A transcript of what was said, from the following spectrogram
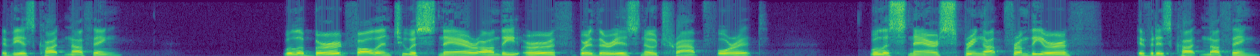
if he has caught nothing? Will a bird fall into a snare on the earth where there is no trap for it? Will a snare spring up from the earth if it has caught nothing?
